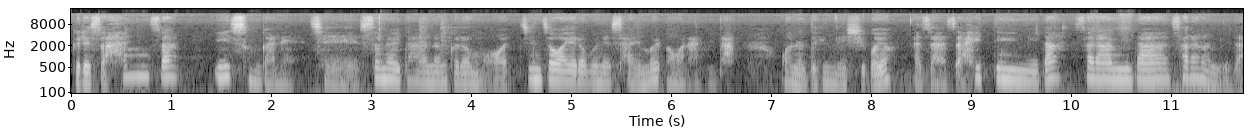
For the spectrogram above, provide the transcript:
그래서 항상 이 순간에 최선을 다하는 그런 멋진 저와 여러분의 삶을 응원합니다. 오늘도 힘내시고요. 아자아자 화이팅입니다. 사랑합니다. 사랑합니다.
